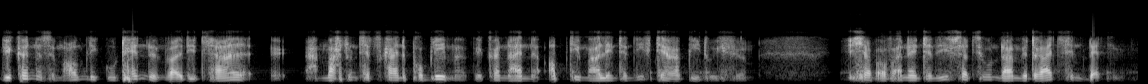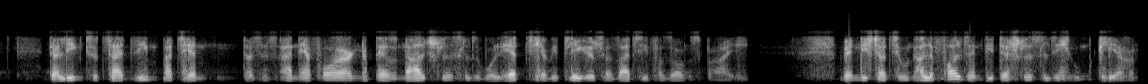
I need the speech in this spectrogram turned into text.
Wir können es im Augenblick gut handeln, weil die Zahl äh, macht uns jetzt keine Probleme. Wir können eine optimale Intensivtherapie durchführen. Ich habe auf einer Intensivstation, da haben wir 13 Betten. Da liegen zurzeit sieben Patienten. Das ist ein hervorragender Personalschlüssel, sowohl ärztlicher wie pflegerischerseits wie Versorgungsbereich. Wenn die Stationen alle voll sind, wird der Schlüssel sich umkehren.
